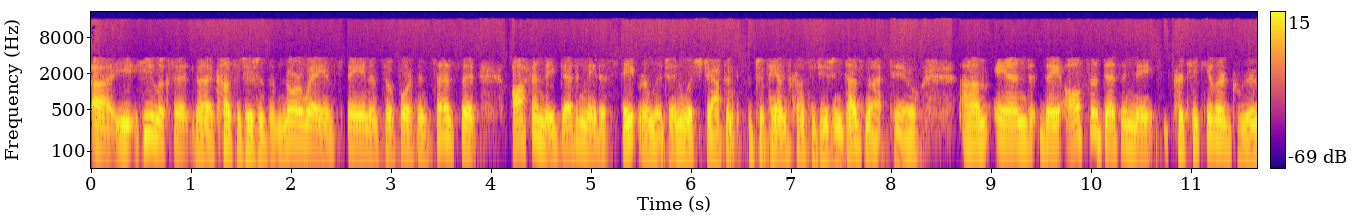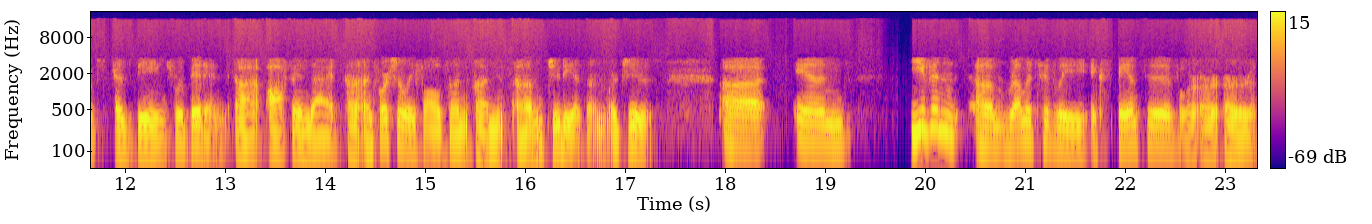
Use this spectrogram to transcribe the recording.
uh, he looks at the constitutions of Norway and Spain and so forth and says that often they designate a state religion, which Japan, Japan's constitution does not do. Um, and they also designate particular groups as being forbidden. Uh, often that uh, unfortunately falls on, on um, Judaism or Jews. Uh, and even um, relatively expansive or, or, or,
